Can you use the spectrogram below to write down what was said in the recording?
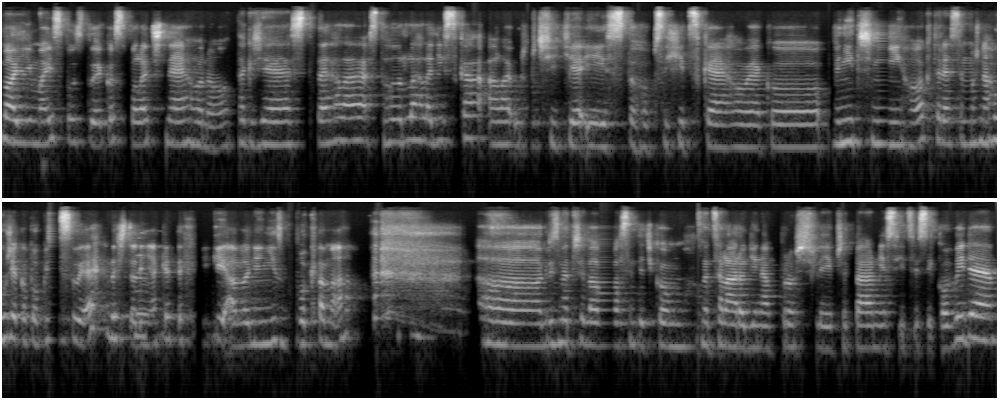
mají, mají spoustu jako společného, no. Takže z, téhle, z tohohle hlediska, ale určitě i z toho psychického jako vnitřního, které se možná hůř jako popisuje, než tady nějaké techniky a vlnění s bokama. Uh, když jsme třeba vlastně teď jsme celá rodina prošli před pár měsíci si covidem,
